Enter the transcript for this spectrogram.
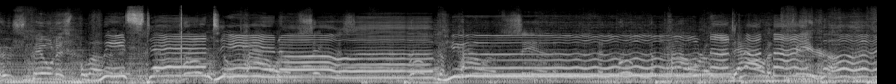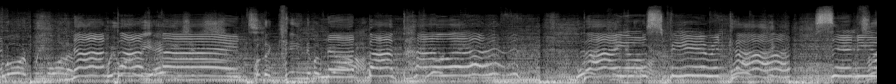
who spilled His blood. We stand in of awe of you. of sin, and broke the power Not by might, Lord, we want to not we want by to be might, agents for the kingdom of Not God. by power, by you, your Lord. spirit, God. Send your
